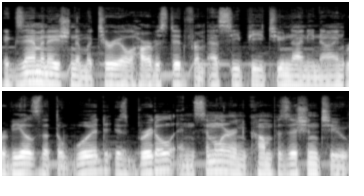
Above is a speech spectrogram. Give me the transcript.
Examination of material harvested from SCP 299 reveals that the wood is brittle and similar in composition to.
